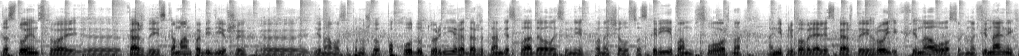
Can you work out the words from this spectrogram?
достоинство э, каждой из команд победивших э, динамовцев, потому что по ходу турнира, даже там, где складывалось у них поначалу со скрипом, сложно, они прибавляли с каждой игрой и к финалу, особенно финальных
